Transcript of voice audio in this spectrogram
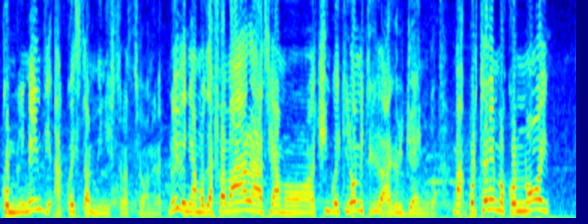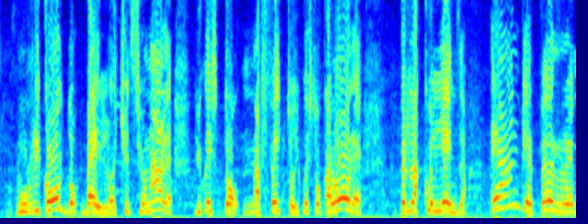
Complimenti a questa amministrazione. Noi veniamo da Favara, siamo a 5 km da Agrigento, ma porteremo con noi un ricordo bello, eccezionale di questo affetto, di questo calore per l'accoglienza e anche per,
